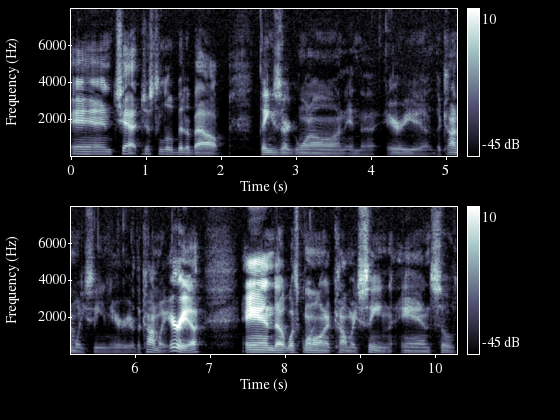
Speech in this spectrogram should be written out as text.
and chat just a little bit about things that are going on in the area, the Conway scene area, the Conway area, and uh, what's going on at Conway scene. And so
